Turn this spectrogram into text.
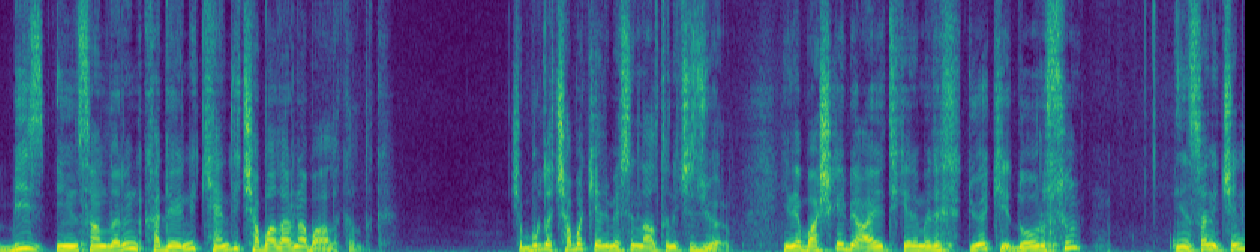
biz insanların kaderini kendi çabalarına bağlı kıldık. Şimdi burada çaba kelimesinin altını çiziyorum. Yine başka bir ayet-i kerimede diyor ki doğrusu insan için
